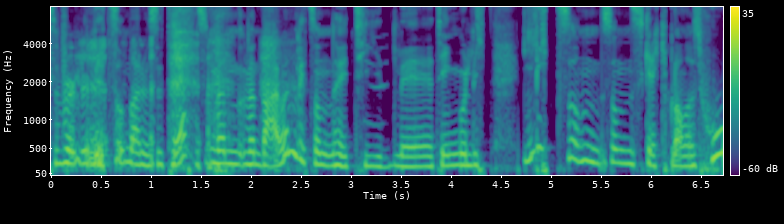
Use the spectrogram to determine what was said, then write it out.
selvfølgelig litt sånn nervøsitet, men, men det er jo en litt sånn høytidelig ting, og litt, litt sånn, sånn skrekkblandet ho.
